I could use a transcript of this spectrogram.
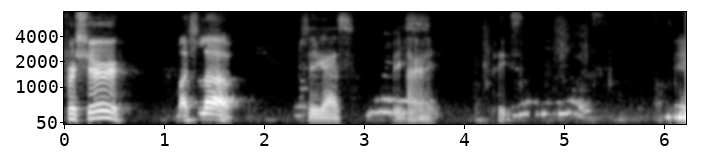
For sure. Much love. See you guys. Peace. All right. Peace. Yeah.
